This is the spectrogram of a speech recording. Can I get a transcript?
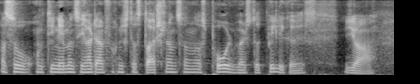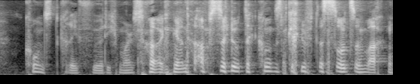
Achso, und die nehmen sie halt einfach nicht aus Deutschland, sondern aus Polen, weil es dort billiger ist. Ja. Kunstgriff, würde ich mal sagen. Ein absoluter Kunstgriff, das so zu machen.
